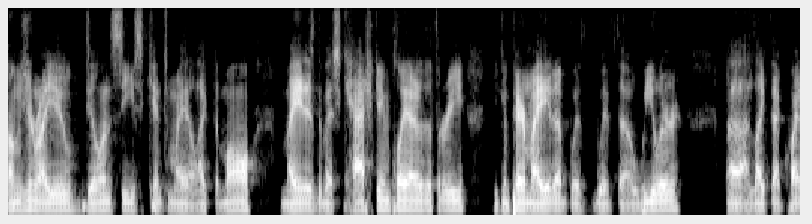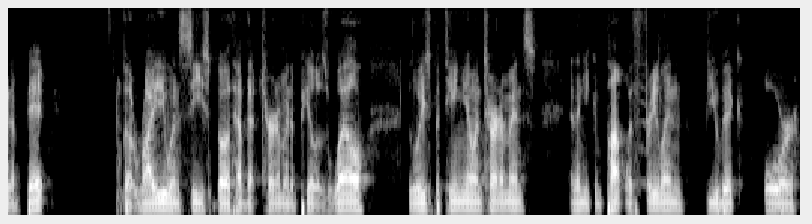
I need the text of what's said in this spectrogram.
Hyun-Jin Ryu, Dylan Cease, Kenta Maeda, I like them all. Maeda is the best cash game play out of the three. You can pair Maeda up with with uh, Wheeler. Uh, I like that quite a bit. But Ryu and Cease both have that tournament appeal as well. Luis Patino in tournaments, and then you can punt with Freeland, Bubic, or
